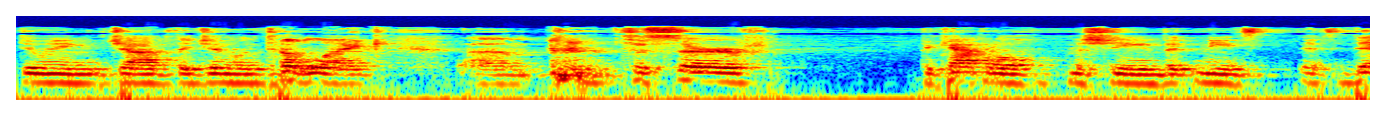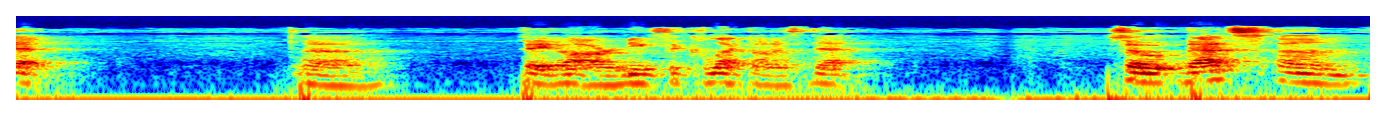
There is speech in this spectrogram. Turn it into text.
doing jobs they generally don't like um, to serve the capital machine that needs its debt uh, off or needs to collect on its debt. So that's um,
